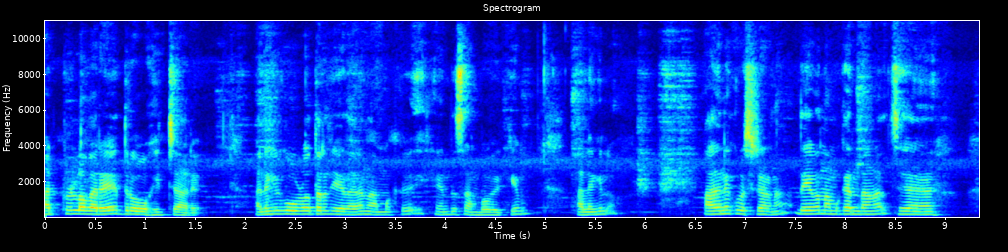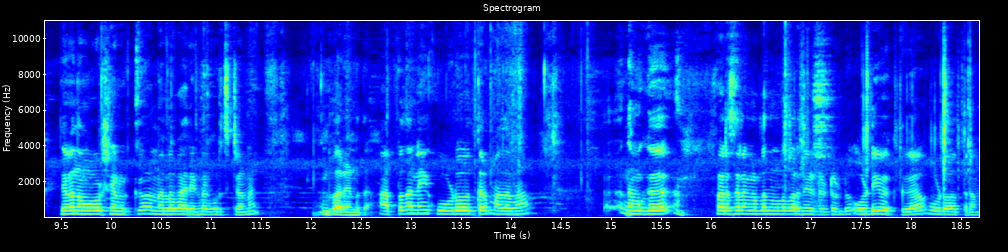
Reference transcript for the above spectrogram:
മറ്റുള്ളവരെ ദ്രോഹിച്ചാൽ അല്ലെങ്കിൽ കൂടോത്രം ചെയ്താൽ നമുക്ക് എന്ത് സംഭവിക്കും? അല്ലെങ്കിൽ അതിനെക്കുറിച്ചിട്ടാണ് ദൈവം നമുക്ക് എന്താണ് ദൈവം നമ്മളോട് ക്ഷമിക്കുക എന്നുള്ള കാര്യങ്ങളെ കുറിച്ചിട്ടാണ് പറയുന്നത്. അപ്പോൾ തന്നെ ഈ കൂടോത്രം അഥവാ നമുക്ക് പല സ്ഥലങ്ങളിലും നമ്മൾ പറഞ്ഞു കേട്ടിട്ടുണ്ട് ഒടി വെക്കുക കൂടോത്രം.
